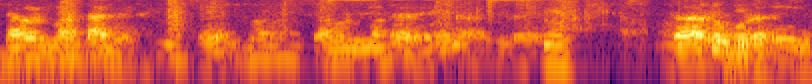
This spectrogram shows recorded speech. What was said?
Chao, el matar. Chao, el matar. ને.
